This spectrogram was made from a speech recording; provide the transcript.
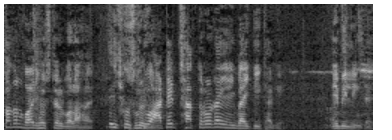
সদন বয়েজ হোস্টেল বলা হয়। এই শুধু? আটের ছাত্ররাই এই বাড়িতেই থাকে এই বিল্ডিংটায়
